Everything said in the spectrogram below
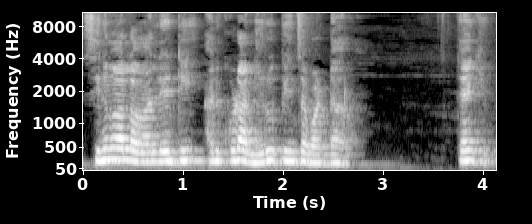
సినిమాల్లో వాళ్ళేంటి అని కూడా నిరూపించబడ్డారు. Thank you.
